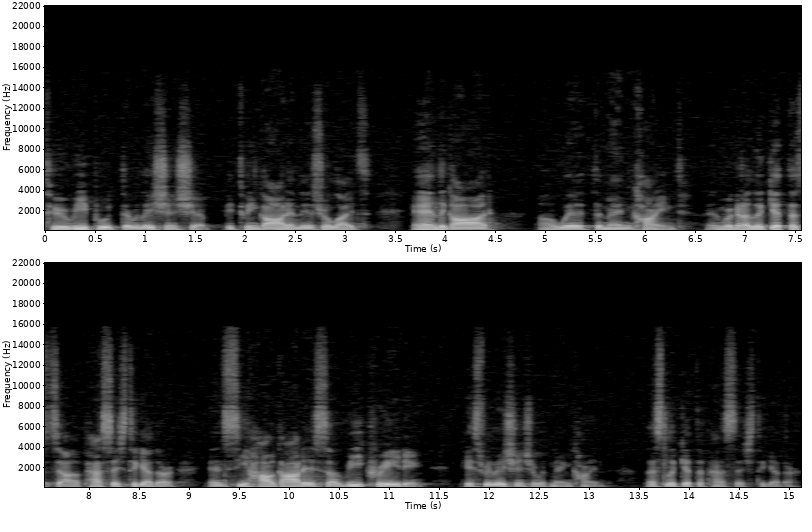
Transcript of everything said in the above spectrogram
to reboot the relationship between God and the Israelites and the God uh, with the mankind. And we're going to look at this uh, passage together and see how God is uh, recreating his relationship with mankind. Let's look at the passage together.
